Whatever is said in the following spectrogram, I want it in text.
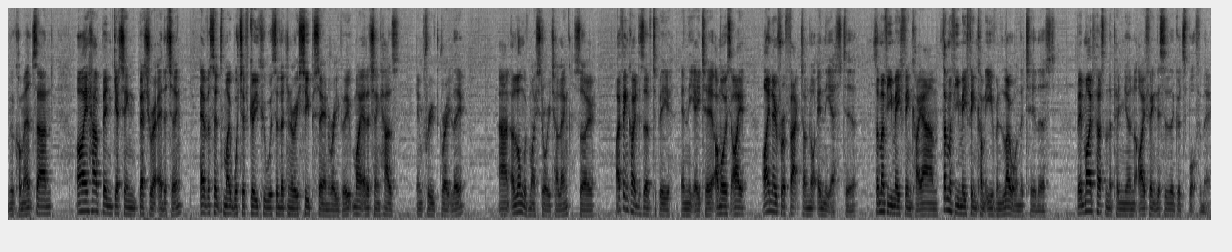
the comments, and I have been getting better at editing. Ever since my What If Goku was the Legendary Super Saiyan reboot, my editing has improved greatly, and along with my storytelling, so I think I deserve to be in the A tier. I'm always I I know for a fact I'm not in the S tier. Some of you may think I am, some of you may think I'm even low on the tier list, but in my personal opinion, I think this is a good spot for me.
